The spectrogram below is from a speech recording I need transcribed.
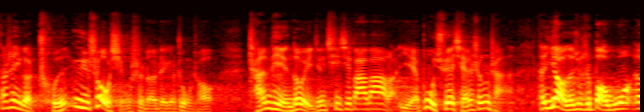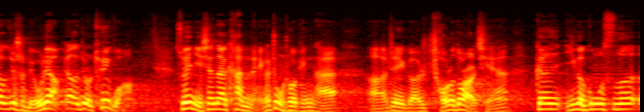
它是一个纯预售形式的这个众筹，产品都已经七七八八了，也不缺钱生产，他要的就是曝光，要的就是流量，要的就是推广。所以你现在看哪个众筹平台啊，这个筹了多少钱，跟一个公司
